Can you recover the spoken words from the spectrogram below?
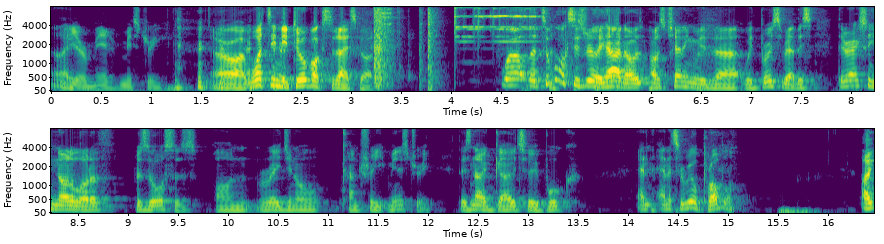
Oh, you're a man of mystery. All right. What's in your toolbox today, Scott? Well, the toolbox is really hard. I was, I was chatting with uh, with Bruce about this. There are actually not a lot of resources on regional country ministry. There's no go to book, and and it's a real problem. I,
